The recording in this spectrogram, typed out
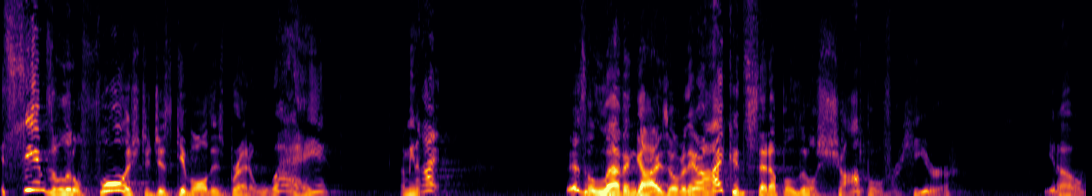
It seems a little foolish to just give all this bread away. I mean, I there's 11 guys over there. I could set up a little shop over here, you know.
